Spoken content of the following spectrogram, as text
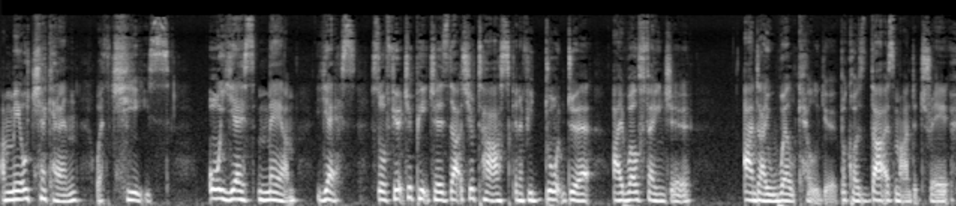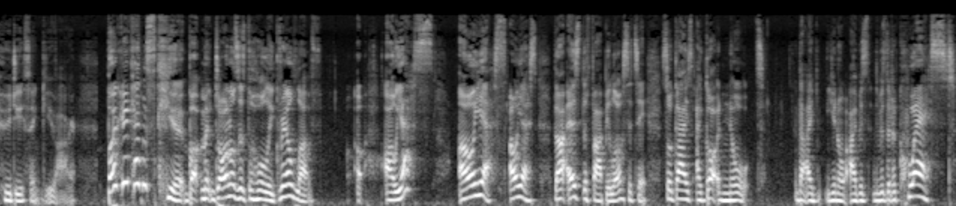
a meal chicken with cheese. Oh, yes, ma'am. Yes. So, future peaches, that's your task. And if you don't do it, I will find you and I will kill you because that is mandatory. Who do you think you are? Burger King's cute, but McDonald's is the holy grail, love. Oh, oh yes. Oh yes. Oh yes. That is the fabulosity. So guys, I got a note that I, you know, I was there was a request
